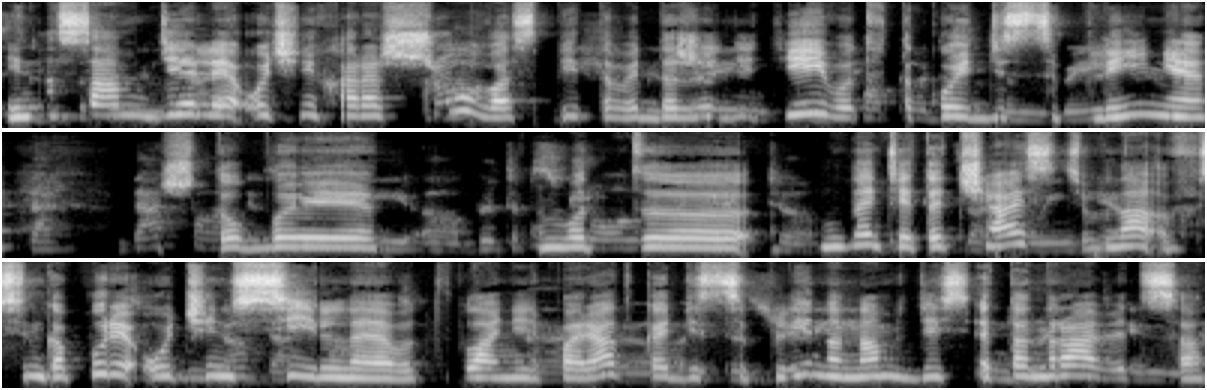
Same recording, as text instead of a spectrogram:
И на самом деле очень хорошо воспитывать даже детей вот в такой дисциплине, чтобы вот, э, знаете, эта часть в, на, в Сингапуре очень сильная вот в плане порядка, дисциплина. Нам здесь это нравится.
